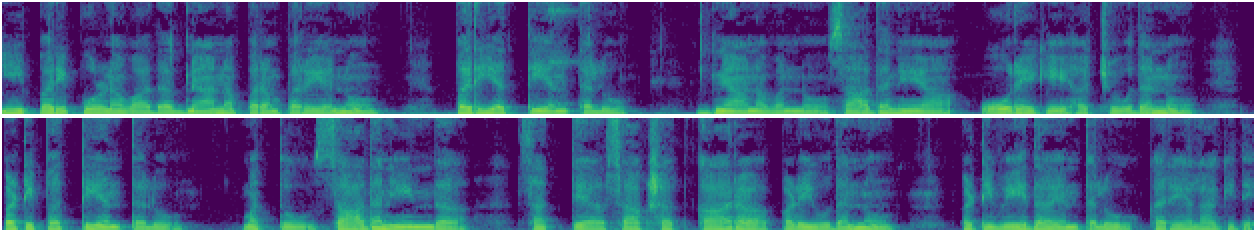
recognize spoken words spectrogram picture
ಈ ಪರಿಪೂರ್ಣವಾದ ಜ್ಞಾನ ಪರಂಪರೆಯನ್ನು ಪರಿಯತ್ತಿ ಅಂತಲೂ ಜ್ಞಾನವನ್ನು ಸಾಧನೆಯ ಓರೆಗೆ ಹಚ್ಚುವುದನ್ನು ಪಟಿಪತ್ತಿ ಅಂತಲೂ ಮತ್ತು ಸಾಧನೆಯಿಂದ ಸತ್ಯ ಸಾಕ್ಷಾತ್ಕಾರ ಪಡೆಯುವುದನ್ನು ಪಟಿವೇದ ಎಂತಲೂ ಕರೆಯಲಾಗಿದೆ.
